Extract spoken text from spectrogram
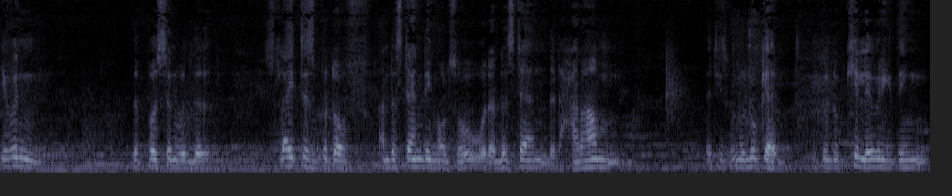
even the person with the slightest bit of understanding also would understand that haram that he's going to look at is going to kill everything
